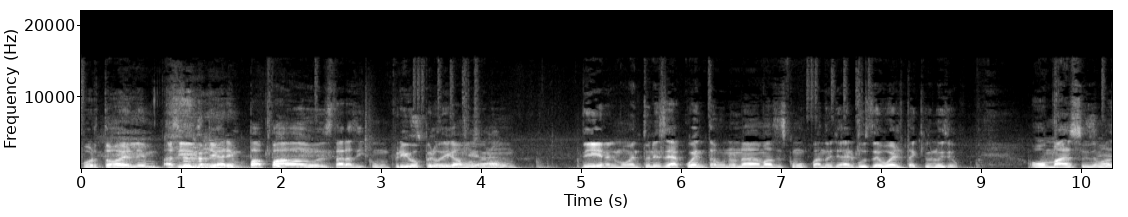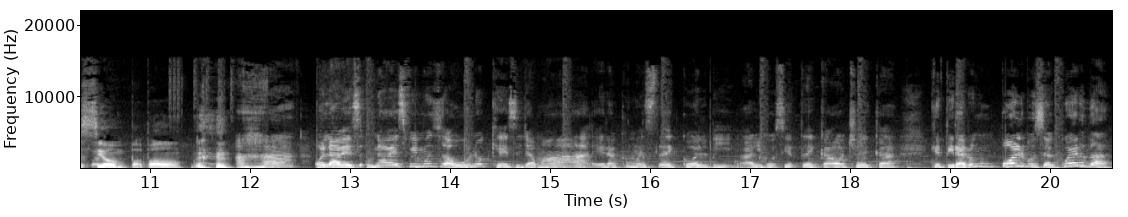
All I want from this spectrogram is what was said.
Por todo el, em- así, llegar empapado, estar así con frío, pero digamos, uno, di, en el momento ni se da cuenta, uno nada más es como cuando ya el bus de vuelta que uno dice, oh, más, Sí, demasiado empapado. Ajá. O la vez, una vez fuimos a uno que se llamaba, era como este de Colby, algo, 7 de K, 8 de K, que tiraron un polvo, ¿se acuerda?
